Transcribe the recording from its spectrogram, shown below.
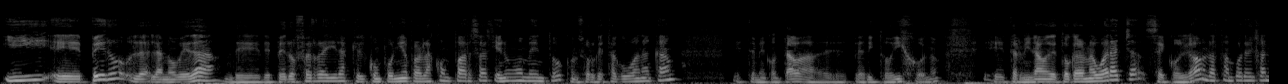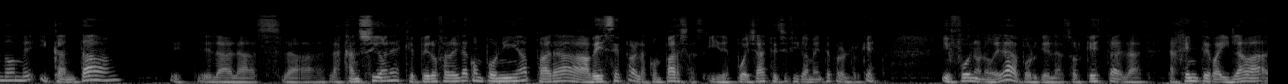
Y, eh, pero la, novedad de, de Pedro Ferreira es que él componía para las comparsas y en un momento, con su orquesta cubana CAM, este, me contaba el Pedrito Hijo, ¿no? Eh, terminaban de tocar una guaracha, se colgaban los tambores del candombe y cantaban este, la- las, la- las canciones que Pedro Ferreira componía para, a veces para las comparsas y después ya específicamente para la orquesta. Y fue una novedad porque las orquestas, la, la gente bailaba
